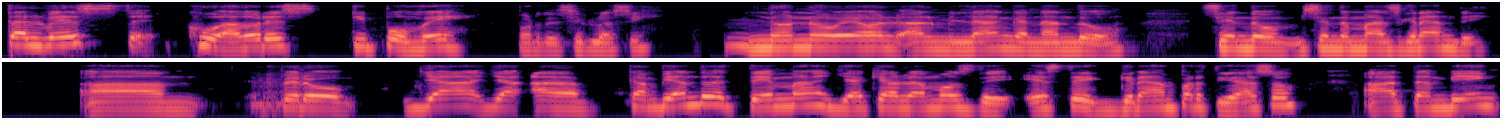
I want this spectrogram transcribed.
tal vez jugadores tipo B, por decirlo así no, no veo al, Milán ganando, siendo, siendo más grande. pero ya, ya, ah, cambiando de tema, ya que hablamos de este gran partidazo, uh, también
